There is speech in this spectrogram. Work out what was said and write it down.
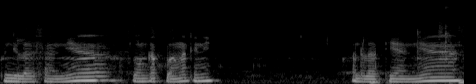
Penjelasannya lengkap banget ini. Ada latihannya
